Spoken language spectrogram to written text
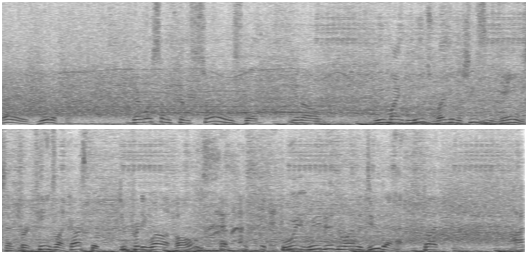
hey, beautiful. There were some concerns that, you know, we might lose regular season games. And for teams like us that do pretty well at home, we, we didn't want to do that. But I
